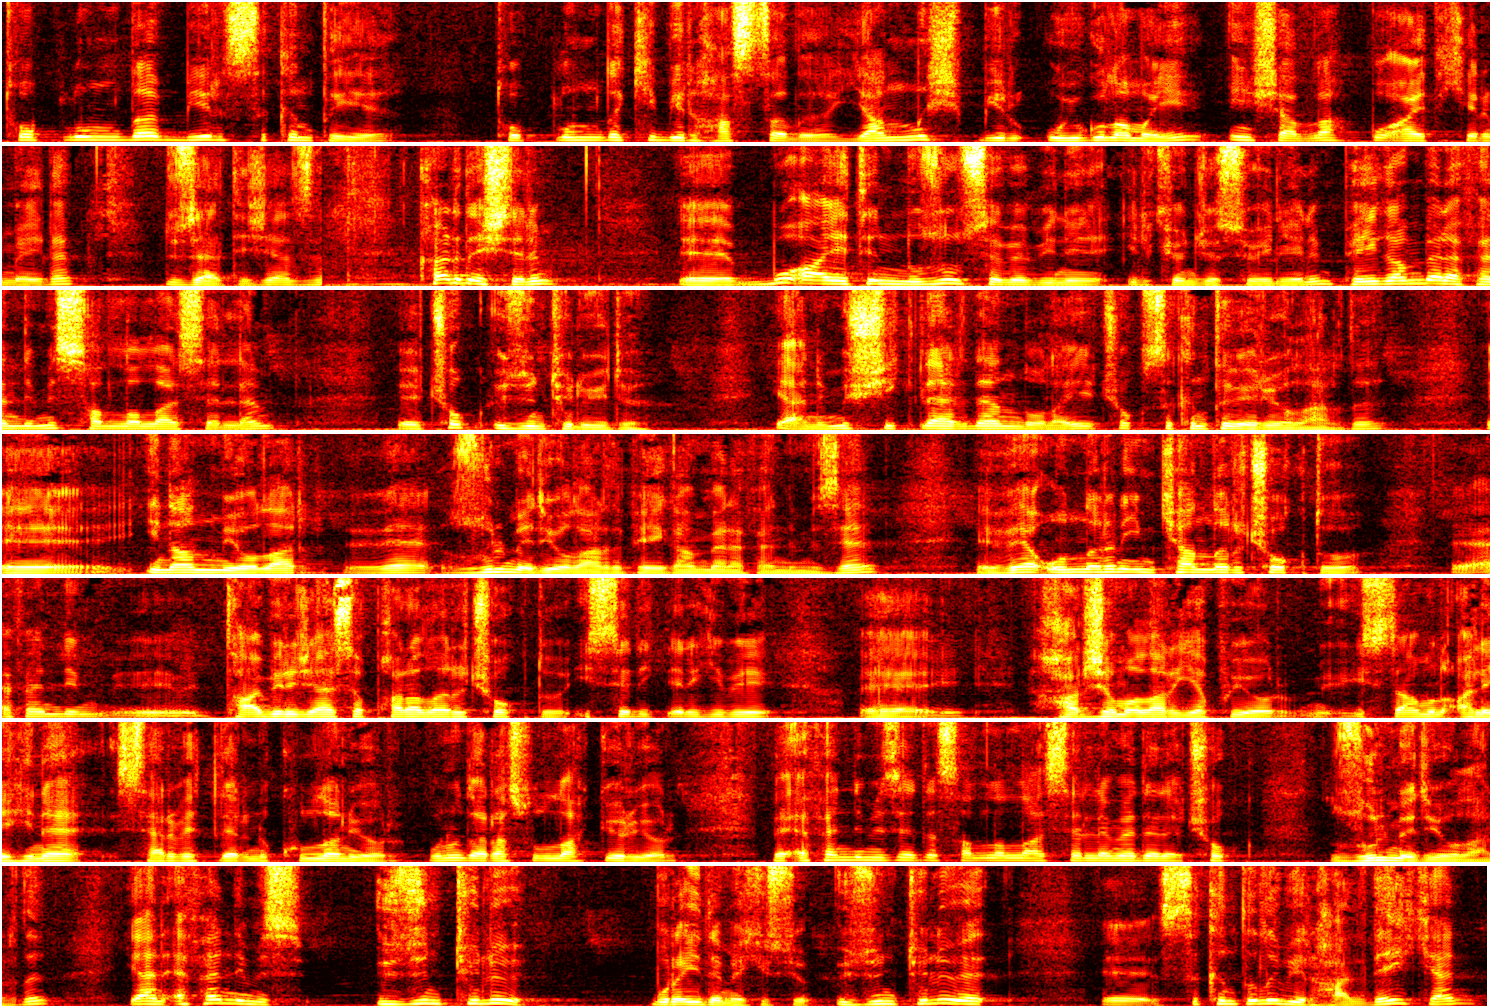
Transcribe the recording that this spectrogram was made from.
toplumda bir sıkıntıyı, toplumdaki bir hastalığı, yanlış bir uygulamayı inşallah bu ayet-i kerimeyle düzelteceğiz. Kardeşlerim, e, bu ayetin nuzul sebebini ilk önce söyleyelim. Peygamber Efendimiz sallallahu aleyhi ve sellem e, çok üzüntülüydü. Yani müşriklerden dolayı çok sıkıntı veriyorlardı. E, inanmıyorlar ve zulmediyorlardı Peygamber Efendimiz'e. E, ve onların imkanları çoktu e, efendim e, tabiri caizse paraları çoktu. İstedikleri gibi e, harcamalar yapıyor. İslam'ın aleyhine servetlerini kullanıyor. Bunu da Resulullah görüyor. Ve Efendimiz'e de sallallahu aleyhi ve selleme de, de çok zulmediyorlardı. Yani Efendimiz üzüntülü, burayı demek istiyorum. Üzüntülü ve e, sıkıntılı bir haldeyken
